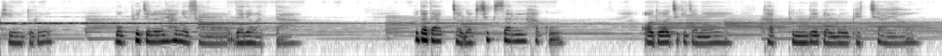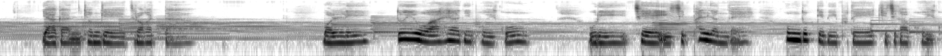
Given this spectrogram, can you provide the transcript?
기울도록 목표지를 향해서 내려왔다. 후다닥 저녁 식사를 하고 어두워지기 전에 각 분대별로 배치하여 야간 경계에 들어갔다. 멀리 뚜이오와 해안이 보이고 우리 제28년대 홍도깨비 부대의 기지가 보이고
